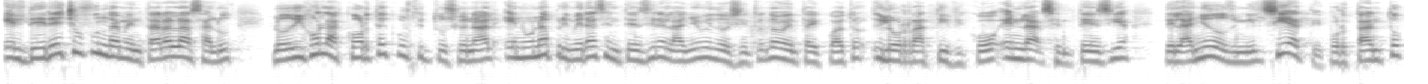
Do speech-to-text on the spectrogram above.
El derecho fundamental a la salud lo dijo la Corte Constitucional en una primera sentencia en el año 1994 y lo ratificó en la sentencia del año 2007. Por tanto,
